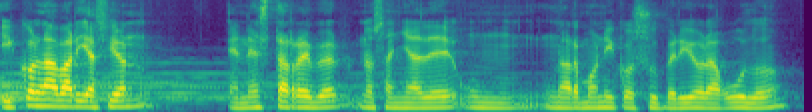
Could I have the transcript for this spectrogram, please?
y con la variación en esta reverb nos añade un, un armónico superior agudo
